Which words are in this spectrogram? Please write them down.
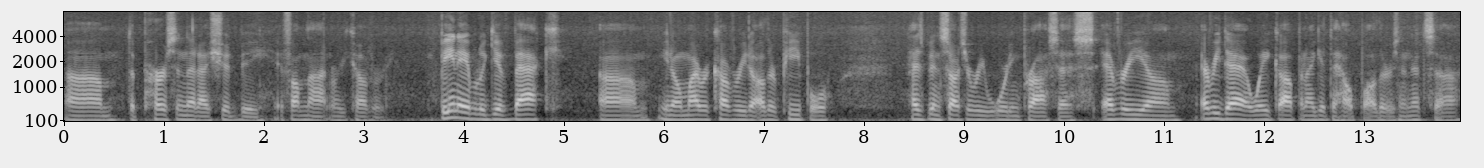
um, the person that I should be if I'm not in recovery. Being able to give back, um, you know, my recovery to other people has been such a rewarding process. Every um, every day I wake up and I get to help others, and it's uh,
